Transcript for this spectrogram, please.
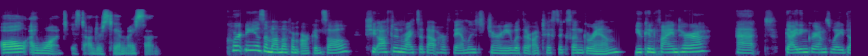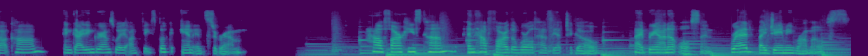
All I want is to understand my son. Courtney is a mama from Arkansas. She often writes about her family's journey with their autistic son, Graham. You can find her at guidinggramsway.com and Guiding on Facebook and Instagram. How Far He's Come and How Far the World Has Yet to Go by Brianna Olson, read by Jamie Ramos.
